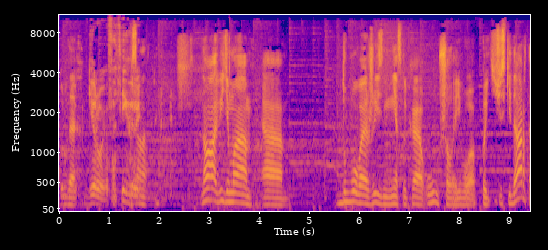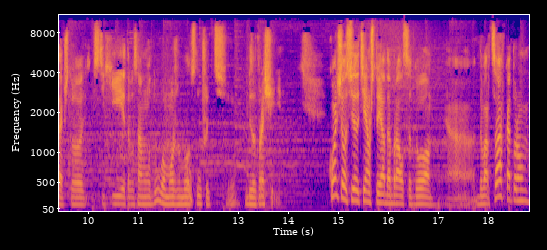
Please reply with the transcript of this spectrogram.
других да. героев этой игры. Но, видимо, э, дубовая жизнь несколько улучшила его поэтический дар, так что стихи этого самого дуба можно было слушать без отвращения. Кончилось все тем, что я добрался до э, дворца, в котором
